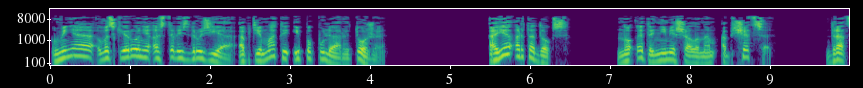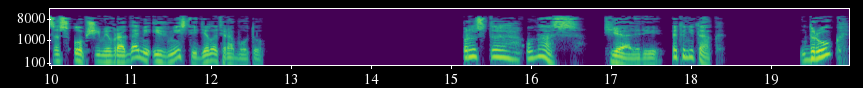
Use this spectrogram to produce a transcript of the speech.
У меня в Аскероне остались друзья, оптиматы и популяры тоже. А я ортодокс. Но это не мешало нам общаться, драться с общими врагами и вместе делать работу. Просто у нас, Тьялери, это не так. Друг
